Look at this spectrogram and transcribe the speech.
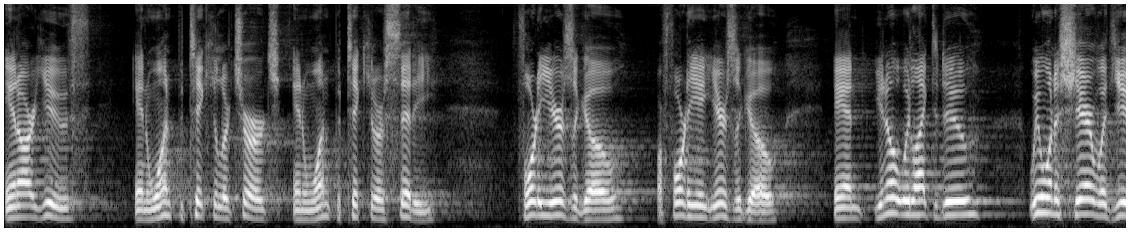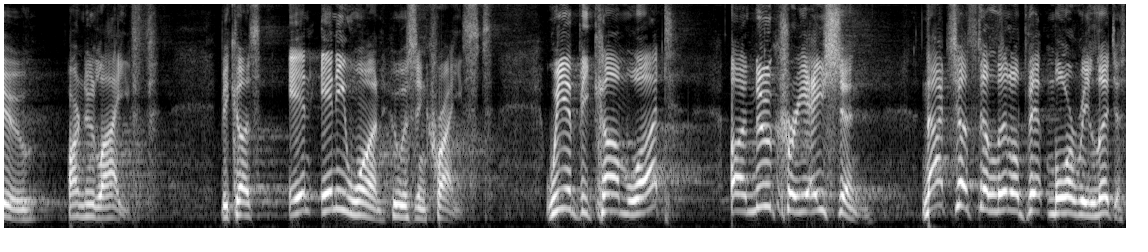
in our youth in one particular church in one particular city 40 years ago or 48 years ago. And you know what we like to do? We want to share with you our new life. Because in anyone who is in Christ, we have become what? A new creation. Not just a little bit more religious,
